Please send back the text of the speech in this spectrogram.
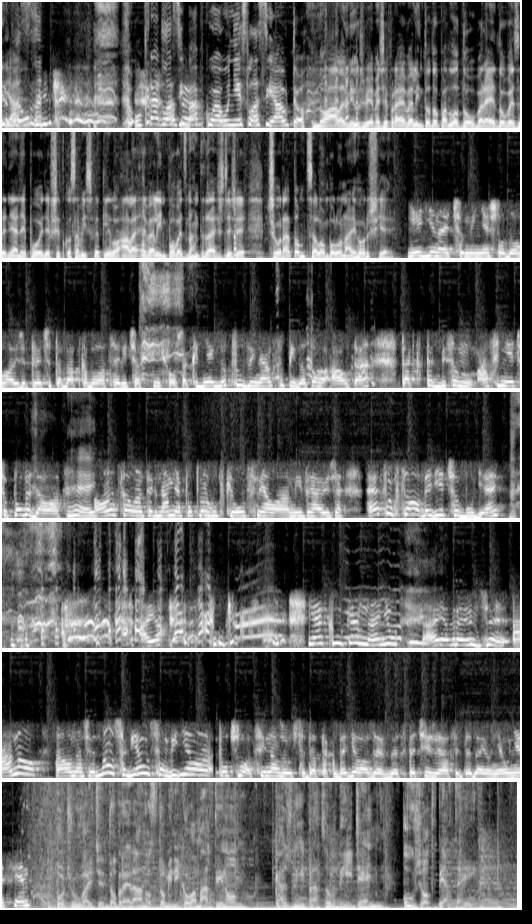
Jasné. Ukradla si babku a uniesla si auto. No ale my už vieme, že pre Evelyn to dopadlo dobre, do väzenia nepôjde, všetko sa vysvetlilo. Ale Evelyn, povedz nám teda ešte, že čo na tom celom bolo najhoršie? Jediné, čo mi nešlo do hlavy, že prečo tá babka bola celý čas ticho. Však keď niekto cudzí nastúpi do toho auta, tak, tak by som asi niečo povedala. Hej. A ona sa len tak na mňa potmahúcky usmiala a mi vraví, že a ja som chcela vedieť, čo bude. A ja kúkam, ja kúkam na ňu a ja vravím, že áno. A ona, že no, však ja už som videla, počula syna, že už teda tak vedela, že je v bezpečí, že asi teda ju neunesiem. Počúvajte Dobré ráno s Dominikom a Martinom každý pracovný deň už od 5.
